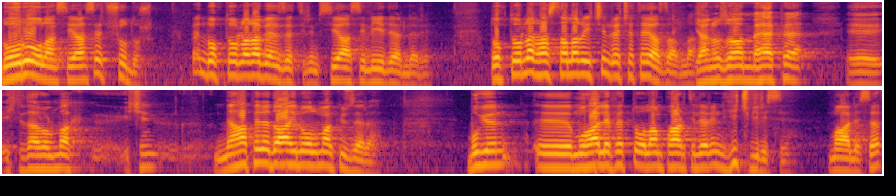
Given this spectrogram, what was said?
doğru olan siyaset şudur. Ben doktorlara benzetirim siyasi liderleri. Doktorlar hastaları için reçete yazarlar. Yani o zaman MHP e, iktidar olmak için MHP'de dahil olmak üzere. Bugün e, muhalefette olan partilerin hiçbirisi maalesef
